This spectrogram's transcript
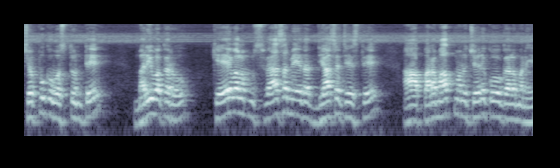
చెప్పుకు వస్తుంటే మరి ఒకరు కేవలం శ్వాస మీద ధ్యాస చేస్తే ఆ పరమాత్మను చేరుకోగలమని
